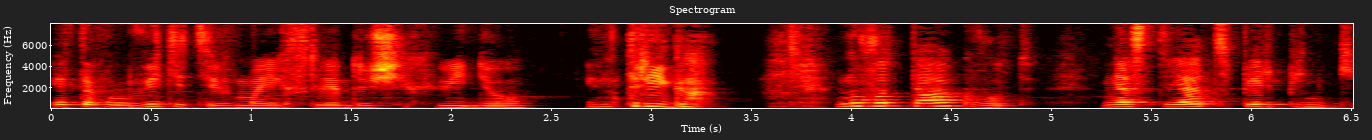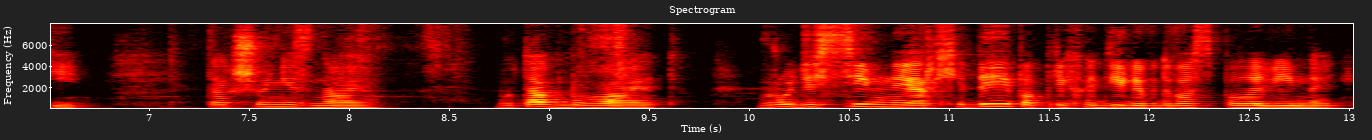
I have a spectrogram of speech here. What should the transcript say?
Это вы увидите в моих следующих видео. Интрига. Ну вот так вот. У меня стоят теперь пеньки. Так что не знаю. Вот так бывает. Вроде сильные орхидеи поприходили в два с половиной.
